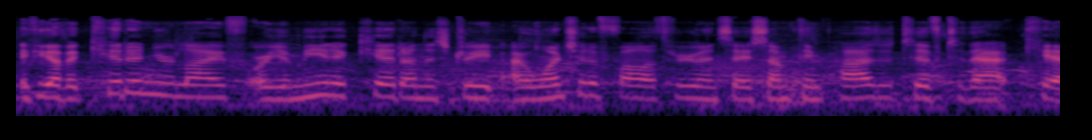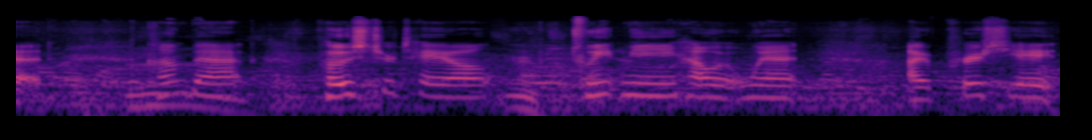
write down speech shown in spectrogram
If you have a kid in your life or you meet a kid on the street, I want you to follow through and say something positive to that kid. Come back, post your tale, tweet me how it went. I appreciate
